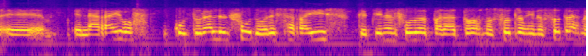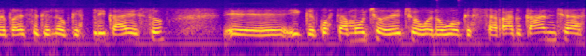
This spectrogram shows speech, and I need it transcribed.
eh, el arraigo cultural del fútbol, esa raíz que tiene el fútbol para todos nosotros y nosotras, me parece que es lo que explica eso eh, y que cuesta mucho. De hecho, bueno, hubo que cerrar canchas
